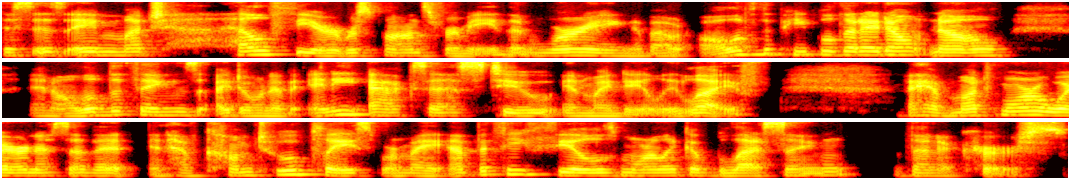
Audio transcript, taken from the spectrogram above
this is a much healthier response for me than worrying about all of the people that I don't know and all of the things I don't have any access to in my daily life. I have much more awareness of it and have come to a place where my empathy feels more like a blessing than a curse.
